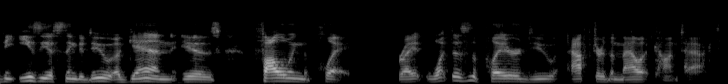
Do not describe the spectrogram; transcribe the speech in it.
the easiest thing to do again is following the play right? What does the player do after the mallet contact?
